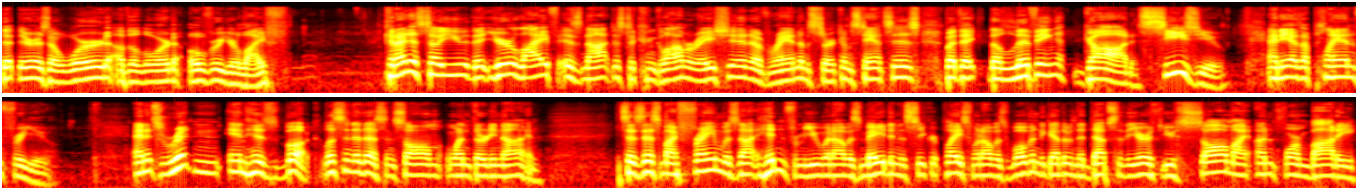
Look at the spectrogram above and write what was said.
that there is a word of the Lord over your life? Can I just tell you that your life is not just a conglomeration of random circumstances, but that the living God sees you and He has a plan for you. And it's written in His book. Listen to this in Psalm 139. It says this My frame was not hidden from you when I was made in the secret place. When I was woven together in the depths of the earth, you saw my unformed body.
